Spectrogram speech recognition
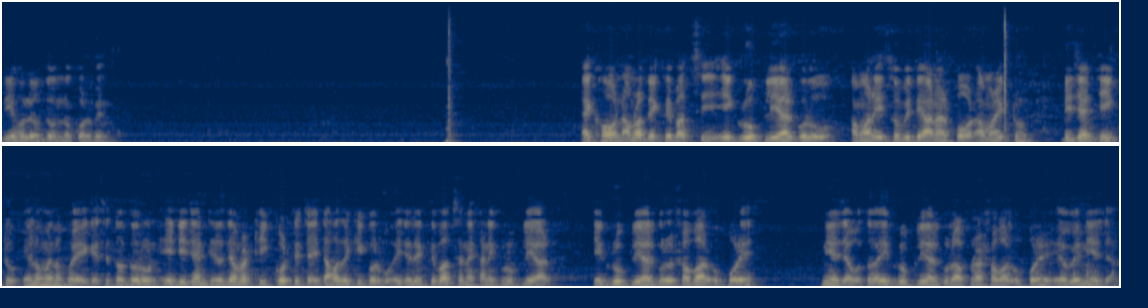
দিয়ে হলেও ধন্য করবেন। এখন আমরা দেখতে পাচ্ছি এই গ্রুপ লেয়ারগুলো আমার এই ছবিতে আনার পর আমার একটু ডিজাইনটি একটু এলোমেলো হয়ে গেছে। তো ধরুন, এই ডিজাইনটি যদি আমরা ঠিক করতে চাই, তাহলে কি করব? এই যে দেখতে পাচ্ছেন এখানে গ্রুপ লেয়ার এই গ্রুপ লেয়ারগুলো সবার উপরে নিয়ে যাব। তো এই গ্রুপ লেয়ারগুলো আপনারা সবার উপরে এভাবে নিয়ে যান।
